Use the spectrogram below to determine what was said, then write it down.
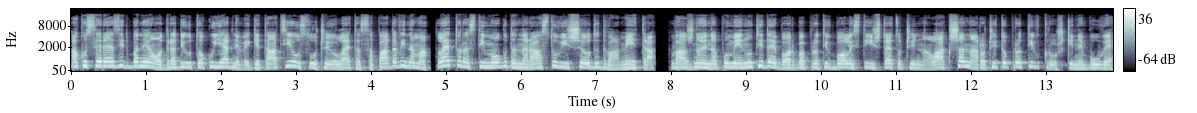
Ako se rezidba ne odradi u toku jedne vegetacije u slučaju leta sa padavinama, letorasti mogu da narastu više od 2 metra. Važno je napomenuti da je borba protiv bolesti i štetočina lakša, naročito protiv kruškine buve.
